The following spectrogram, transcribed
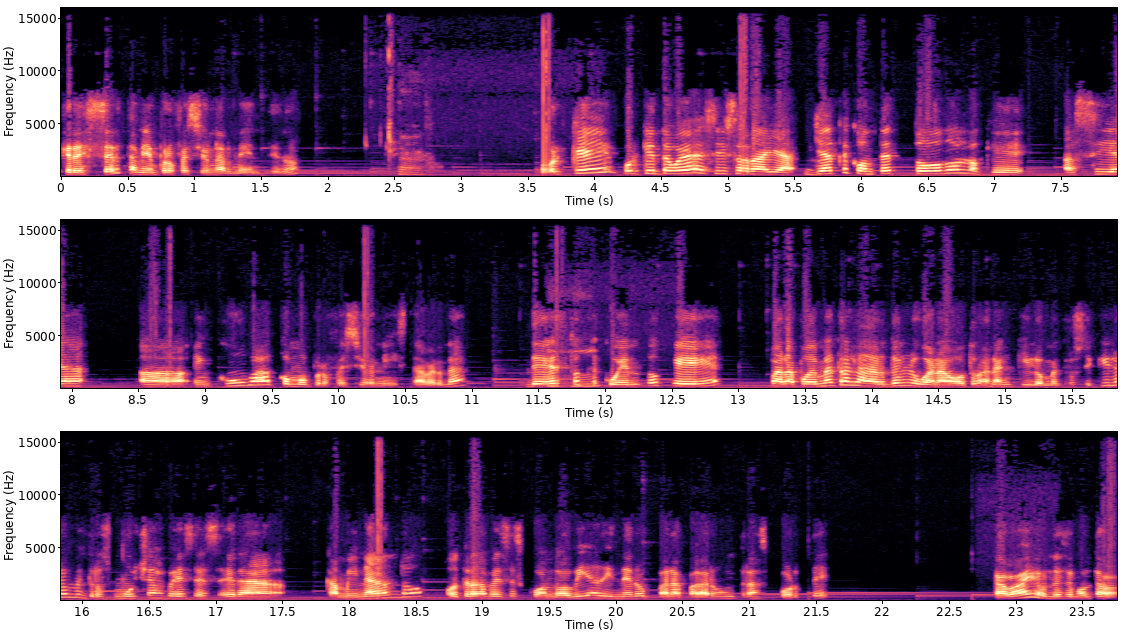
crecer también profesionalmente, ¿no? Claro. ¿Por qué? Porque te voy a decir, Soraya, ya te conté todo lo que hacía uh, en Cuba como profesionista, ¿verdad? De esto te cuento que para poderme trasladar de un lugar a otro eran kilómetros y kilómetros. Muchas veces era caminando, otras veces cuando había dinero para pagar un transporte caballo donde se montaba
